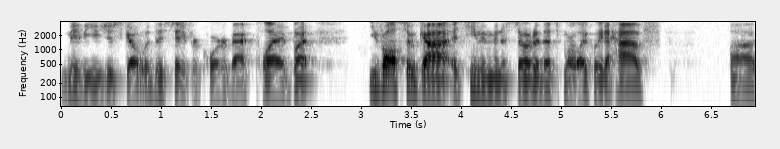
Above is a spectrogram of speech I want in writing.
Maybe you just go with the safer quarterback play, but you've also got a team in Minnesota that's more likely to have, uh,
